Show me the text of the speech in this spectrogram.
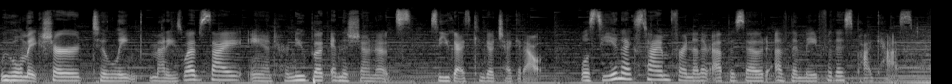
We will make sure to link Madi's website and her new book in the show notes so you guys can go check it out. We'll see you next time for another episode of the Made for This podcast.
